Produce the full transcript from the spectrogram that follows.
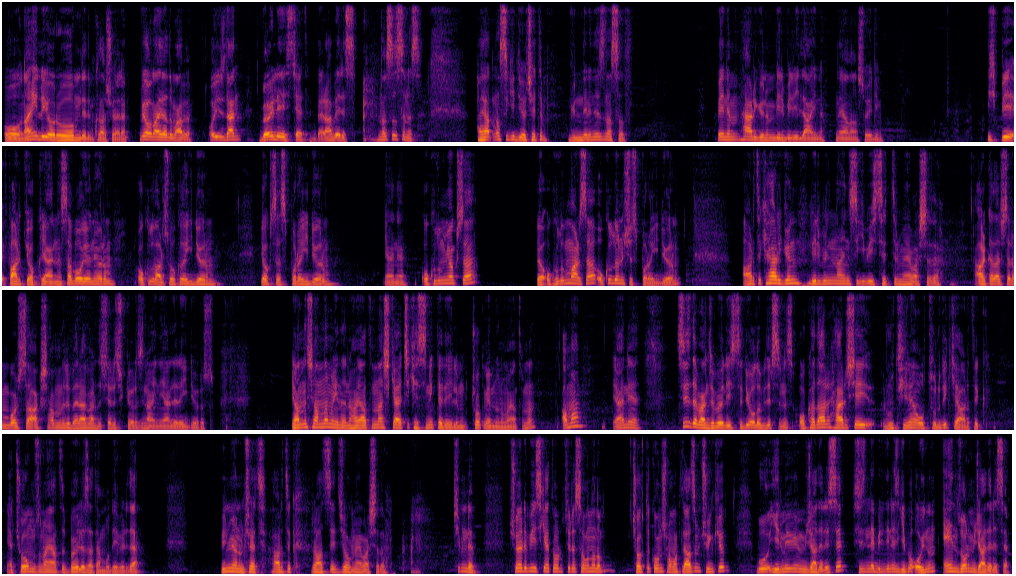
Onaylıyorum dedim Clash Royale'e. Ve onayladım abi. O yüzden böyleyiz chat. Beraberiz. Nasılsınız? Hayat nasıl gidiyor chatim? Günleriniz nasıl? Benim her günüm birbiriyle aynı. Ne yalan söyleyeyim. Hiçbir fark yok yani. Sabah uyanıyorum. Okul varsa okula gidiyorum. Yoksa spora gidiyorum. Yani okulum yoksa ya okulum varsa okul dönüşü spora gidiyorum. Artık her gün birbirinin aynısı gibi hissettirmeye başladı. Arkadaşlarım boşsa akşamları beraber dışarı çıkıyoruz. Yine aynı yerlere gidiyoruz. Yanlış anlamayın hani hayatımdan şikayetçi kesinlikle değilim. Çok memnunum hayatımdan. Ama yani siz de bence böyle hissediyor olabilirsiniz. O kadar her şey rutine oturdu ki artık. Ya çoğumuzun hayatı böyle zaten bu devirde. Bilmiyorum chat artık rahatsız edici olmaya başladı. Şimdi şöyle bir iskelet ordusuyla savunalım. Çok da konuşmamak lazım çünkü bu 20 bin mücadelesi sizin de bildiğiniz gibi oyunun en zor mücadelesi.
